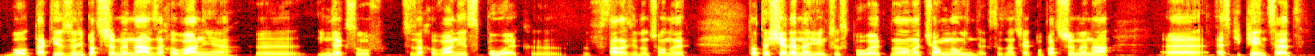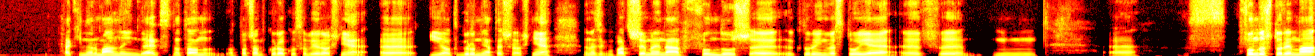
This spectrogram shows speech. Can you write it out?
bo tak, jeżeli patrzymy na zachowanie y, indeksów, czy zachowanie spółek w Stanach Zjednoczonych, to te siedem największych spółek, no one ciągną indeks. To znaczy, jak popatrzymy na e, SP500, taki normalny indeks, no to on od początku roku sobie rośnie e, i od grudnia też rośnie. Natomiast jak popatrzymy na fundusz, e, który inwestuje w mm, fundusz, który ma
